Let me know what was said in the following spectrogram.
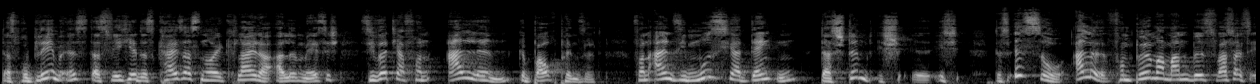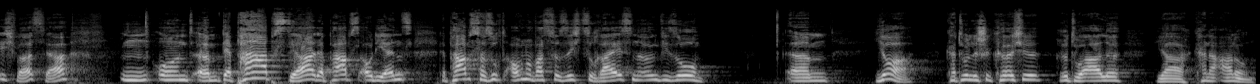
Das Problem ist, dass wir hier des Kaisers neue Kleider alle mäßig, sie wird ja von allen gebauchpinselt. Von allen, sie muss ja denken, das stimmt, ich, äh, ich, das ist so. Alle, vom Böhmermann bis was weiß ich was, ja. Mm, und ähm, der Papst, ja, der Papstaudienz, der Papst versucht auch noch was für sich zu reißen, irgendwie so. Ähm, ja, katholische Kirche, Rituale, ja, keine Ahnung.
